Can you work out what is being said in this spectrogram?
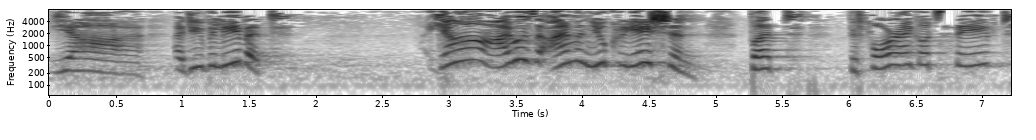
Yeah. Uh, do you believe it? Yeah, I was, I'm a new creation. But before I got saved,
